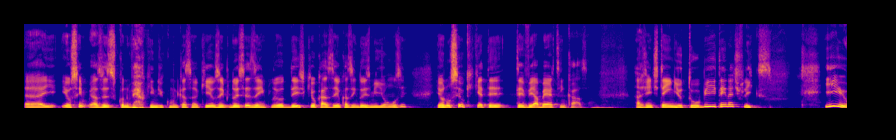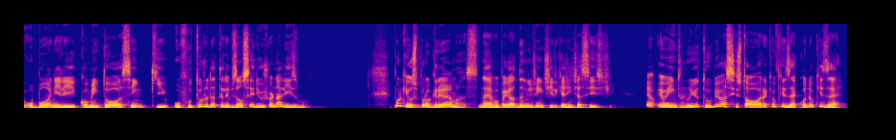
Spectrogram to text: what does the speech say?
Uh, e eu sempre, às vezes, quando vem alguém de comunicação aqui, eu sempre dou esse exemplo. Eu, desde que eu casei, eu casei em 2011, eu não sei o que é ter TV aberta em casa. A gente tem YouTube e tem Netflix. E o Boni, ele comentou assim que o futuro da televisão seria o jornalismo. Porque os programas, né? Vou pegar o Danilo Gentili que a gente assiste. Eu, eu entro no YouTube e eu assisto a hora que eu quiser, quando eu quiser.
